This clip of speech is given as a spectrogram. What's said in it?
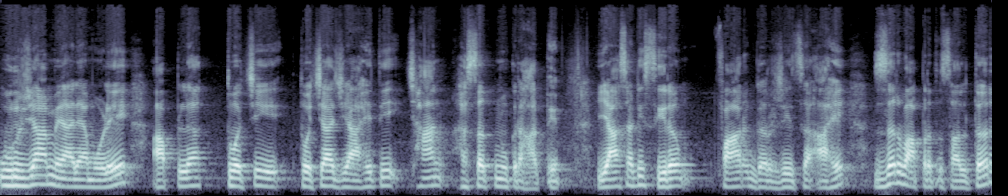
ऊर्जा मिळाल्यामुळे आपल्या त्वचे त्वचा जी आहे ती छान हसतमुख राहते. यासाठी सिरम फार गरजेचं आहे. जर वापरत असाल तर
